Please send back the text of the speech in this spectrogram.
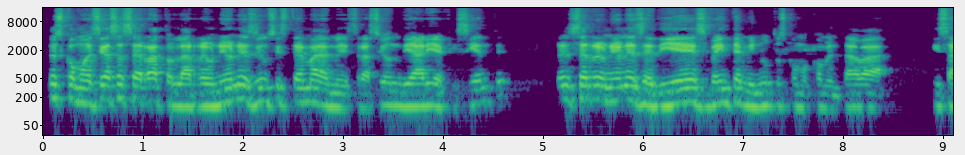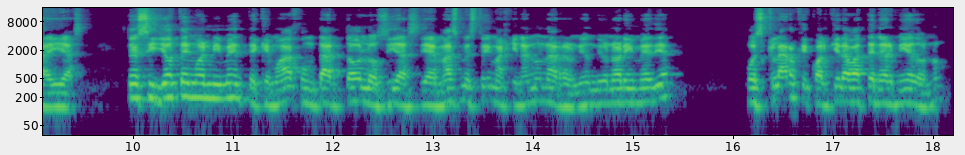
Entonces, como decías hace rato, las reuniones de un sistema de administración diaria eficiente deben ser reuniones de 10, 20 minutos, como comentaba Isaías. Entonces, si yo tengo en mi mente que me voy a juntar todos los días y además me estoy imaginando una reunión de una hora y media, pues claro que cualquiera va a tener miedo, ¿no?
